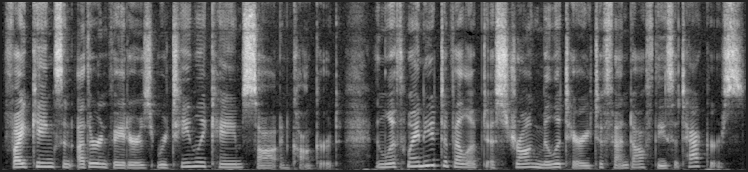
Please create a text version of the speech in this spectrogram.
Vikings and other invaders routinely came, saw, and conquered, and Lithuania developed a strong military to fend off these attackers.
